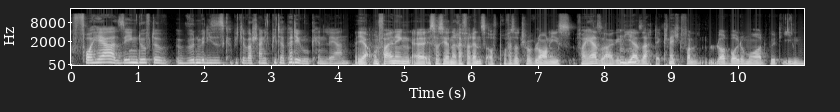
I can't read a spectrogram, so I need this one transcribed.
vorher sehen dürfte, würden wir dieses Kapitel wahrscheinlich Peter Pettigrew kennenlernen. Ja, und vor allen Dingen äh, ist das ja eine Referenz auf Professor Trelawney's Vorhersage, Mhm. die ja sagt, der Knecht von Lord Voldemort wird ihn,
